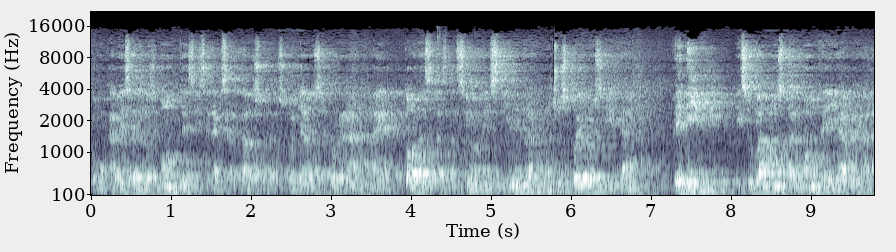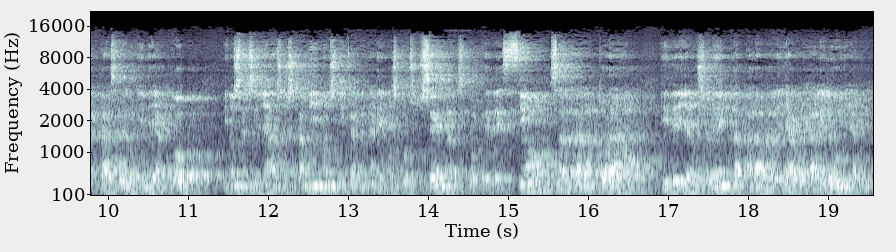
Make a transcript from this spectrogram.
como cabeza de los montes y será exaltado sobre los collados y correrán a él todas las naciones y vendrán muchos pueblos y dirán, venid y subamos al monte de Yahweh, a la casa de Elohim de Jacob, y nos enseñará sus caminos y caminaremos por sus sendas, porque de Sion saldrá la Torah y de Jerusalén la palabra de Yahweh. Aleluya.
